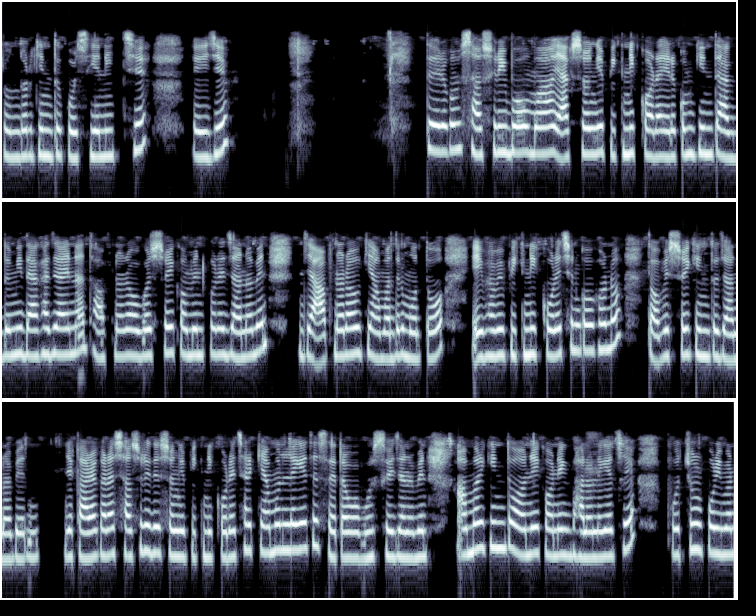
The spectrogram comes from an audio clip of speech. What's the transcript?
সুন্দর কিন্তু কষিয়ে নিচ্ছে। এই যে তো এরকম শাশুড়ি, বৌমা একসঙ্গে পিকনিক করা এরকম কিন্তু একদমই দেখা যায় না। তো আপনারা অবশ্যই কমেন্ট করে জানাবেন যে আপনারাও কি আমাদের মতো এইভাবে পিকনিক করেছেন কখনো? তো অবশ্যই কিন্তু জানাবেন যে কারা কারা শাশুড়িদের সঙ্গে পিকনিক করেছে আর কেমন লেগেছে সেটাও অবশ্যই জানাবেন। আমার কিন্তু অনেক অনেক ভালো লেগেছে। প্রচুর পরিমাণ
